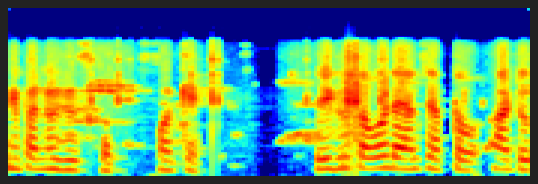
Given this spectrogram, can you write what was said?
నీ పని నువ్వు చూసుకో. ఓకే. ఎగురుతావో డాన్స్ చేస్తావు. అటు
